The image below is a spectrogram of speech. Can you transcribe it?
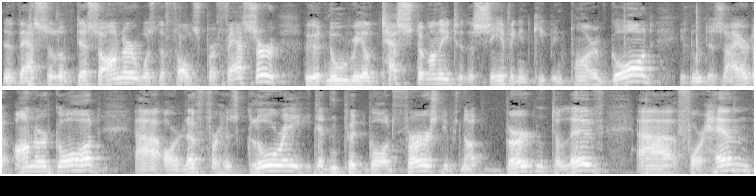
the vessel of dishonour was the false professor who had no real testimony to the saving and keeping power of God. He had no desire to honour God uh, or live for his glory. He didn't put God first. He was not burdened to live uh, for him.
